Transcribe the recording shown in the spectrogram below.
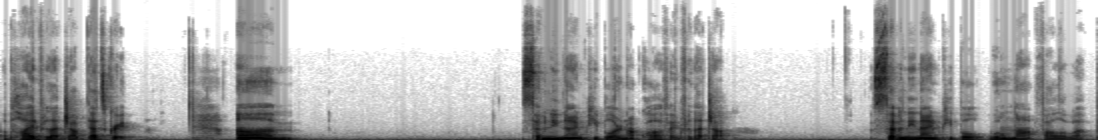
applied for that job. That's great. Um, 79 people are not qualified for that job. 79 people will not follow up.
